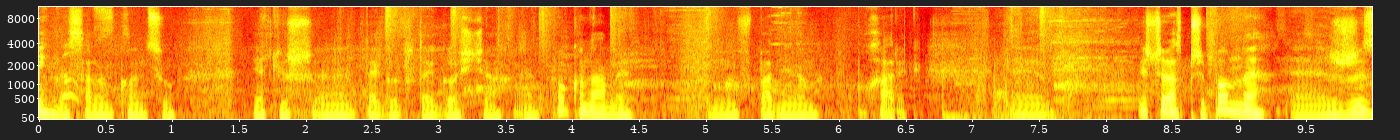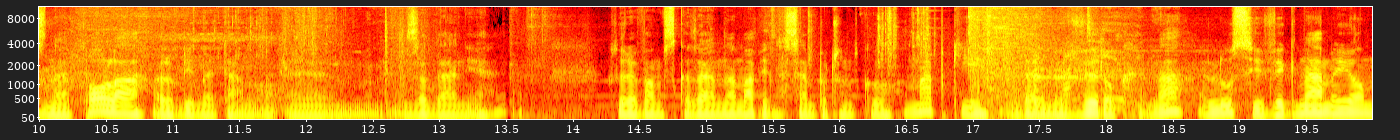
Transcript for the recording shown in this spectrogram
i na samym końcu, jak już e, tego tutaj gościa e, pokonamy, wpadnie nam pucharek. Jeszcze raz przypomnę, żyzne pola, robimy tam zadanie, które Wam wskazałem na mapie na samym początku mapki. Dajemy wyrok na Lucy, wygnamy ją,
